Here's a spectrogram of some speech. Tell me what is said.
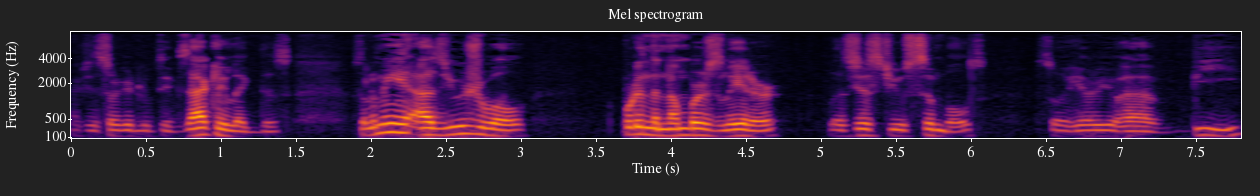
Actually, the circuit looks exactly like this. So let me, as usual, put in the numbers later. Let's just use symbols. So here you have B,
